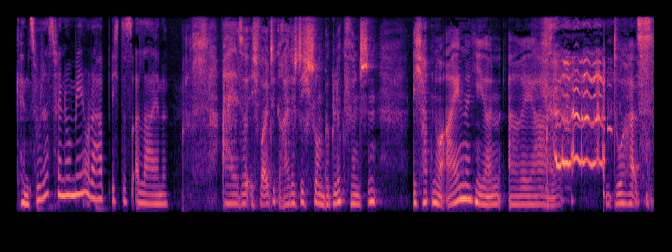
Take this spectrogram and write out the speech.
Kennst du das Phänomen oder hab ich das alleine? Also, ich wollte gerade dich schon beglückwünschen. Ich habe nur ein Hirnareal. du hast,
